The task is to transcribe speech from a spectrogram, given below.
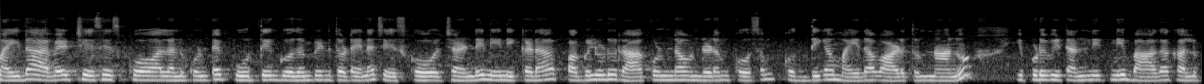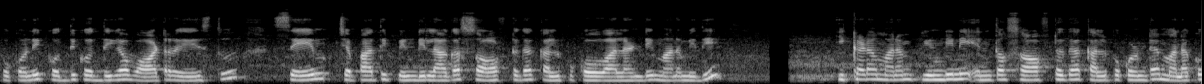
మైదా అవాయిడ్ చేసేసుకోవాలనుకుంటే పూర్తి గోధుమ పిండితోటైనా చేసుకోవచ్చండి. నేను ఇక్కడ పగులుడు రాకుండా ఉండడం కోసం కొద్దిగా మైదా వాడుతున్నాను. ఇప్పుడు వీటన్నిటిని బాగా కలుపుకొని కొద్ది కొద్దిగా వాటర్ వేస్తూ సేమ్ చపాతీ పిండిలాగా సాఫ్ట్గా కలుపుకోవాలండి మనం ఇది ఇక్కడ మనం పిండిని ఎంత సాఫ్ట్గా కలుపుకుంటే మనకు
